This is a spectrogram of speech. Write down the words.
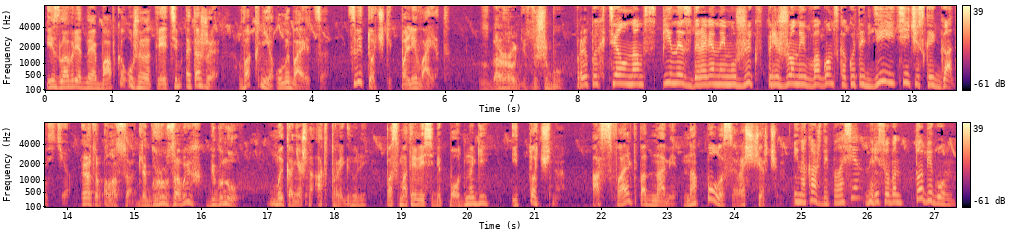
И зловредная бабка уже на третьем этаже, в окне улыбается, цветочки поливает. С дороги зашибу. Пропыхтел нам в спины здоровенный мужик, впряженный в вагон с какой-то диетической гадостью. Это полоса для грузовых бегунов. Мы, конечно, отпрыгнули, посмотрели себе под ноги, и точно, асфальт под нами на полосы расчерчен. И на каждой полосе нарисован то бегун,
